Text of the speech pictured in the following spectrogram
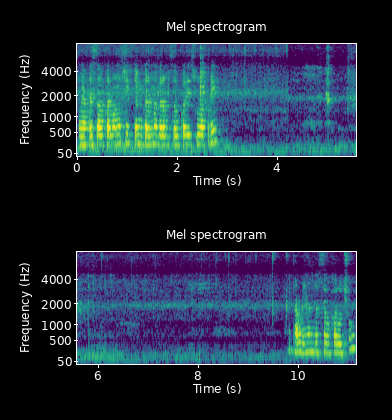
હવે આપણે સર્વ કરવાનું છે એકદમ ગરમા ગરમ સર્વ કરીશું આપણે. તાવડીની અંદર સર્વ કરું છું.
